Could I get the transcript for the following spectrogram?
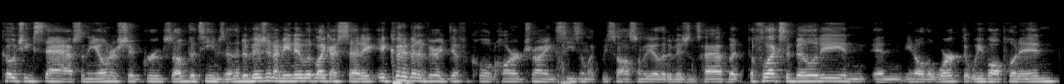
coaching staffs and the ownership groups of the teams in the division. I mean, it would, like I said, it, it, could have been a very difficult, hard, trying season like we saw some of the other divisions have. But the flexibility and and you know the work that we've all put in,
